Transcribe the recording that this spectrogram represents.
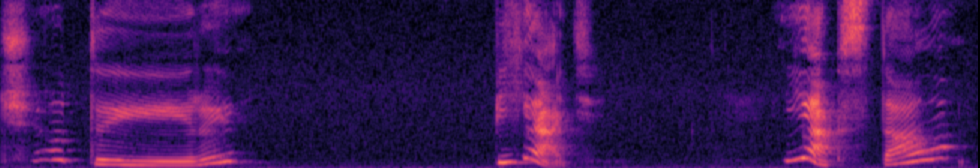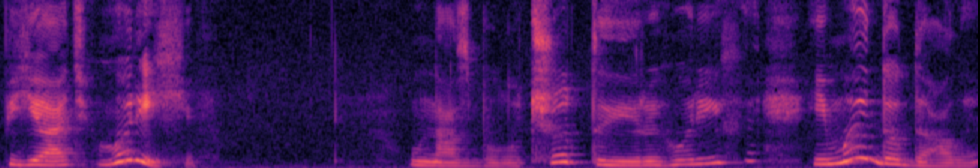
чотири, п'ять. Як стало п'ять горіхів? У нас було чотири горіхи, і ми додали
